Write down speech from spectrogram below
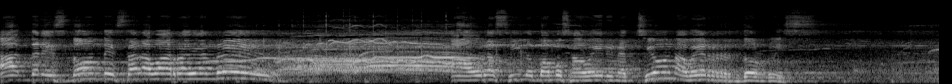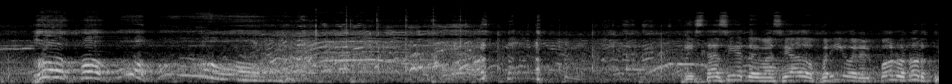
Andrés, ¿dónde está la barra de Andrés? Ahora sí los vamos a ver en acción, a ver, don Luis. Está haciendo demasiado frío en el Polo Norte.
